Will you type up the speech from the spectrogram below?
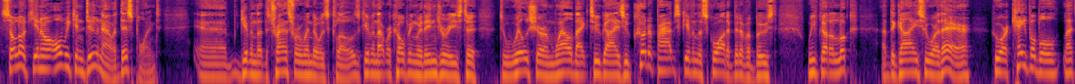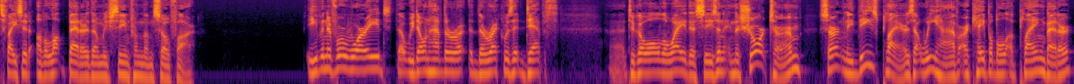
So, look, you know, all we can do now at this point uh, given that the transfer window is closed, given that we're coping with injuries to, to Wilshere and Welbeck, two guys who could have perhaps given the squad a bit of a boost, we've got to look at the guys who are there who are capable, let's face it, of a lot better than we've seen from them so far. Even if we're worried that we don't have the, re- the requisite depth uh, to go all the way this season, in the short term, certainly these players that we have are capable of playing better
